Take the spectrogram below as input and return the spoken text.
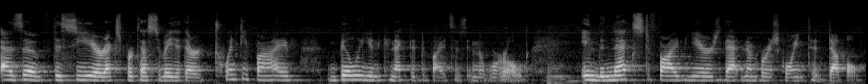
as of this year, experts estimate that there are 25 billion connected devices in the world. In the next five years, that number is going to double.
